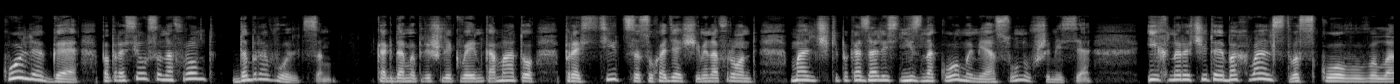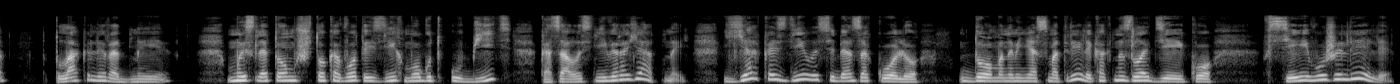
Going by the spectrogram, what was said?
Коля Г. попросился на фронт добровольцем. Когда мы пришли к военкомату проститься с уходящими на фронт, мальчики показались незнакомыми, осунувшимися. Их нарочитое бахвальство сковывало плакали родные. Мысль о том, что кого-то из них могут убить, казалась невероятной. Я казнила себя за Колю. Дома на меня смотрели, как на злодейку. Все его жалели.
